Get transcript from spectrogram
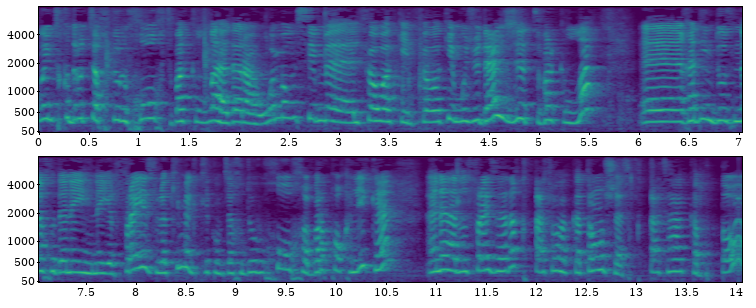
وين تقدروا تاخذوا الخوخ تبارك الله هذا راه هو. موسم الفواكه الفواكه موجودة على الجد تبارك الله. آه غادي ندوز ناخذ أنايا هنايا الفريز ولا كما قلت لكم تاخذوا خوخ برقوق اللي كان. أنا هذا الفريز هذا قطعته هكا طرونشات قطعتها هكا بالطول.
